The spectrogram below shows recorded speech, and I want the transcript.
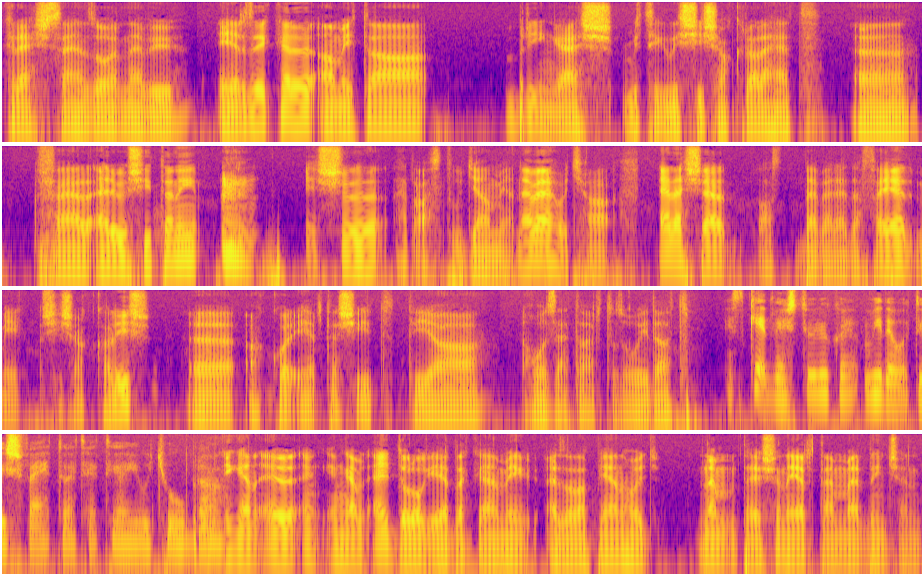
Crash Sensor nevű érzékelő, amit a bringás biciklis sisakra lehet felerősíteni, és hát azt tudja, ami a neve, hogyha elesel, azt bevered a fejed, még a sisakkal is, akkor értesíti a hozzátartozóidat. Ez kedves tőlük, a videót is feltöltheti a YouTube-ra. Igen, engem egy dolog érdekel még ez alapján, hogy nem teljesen értem, mert nincsen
